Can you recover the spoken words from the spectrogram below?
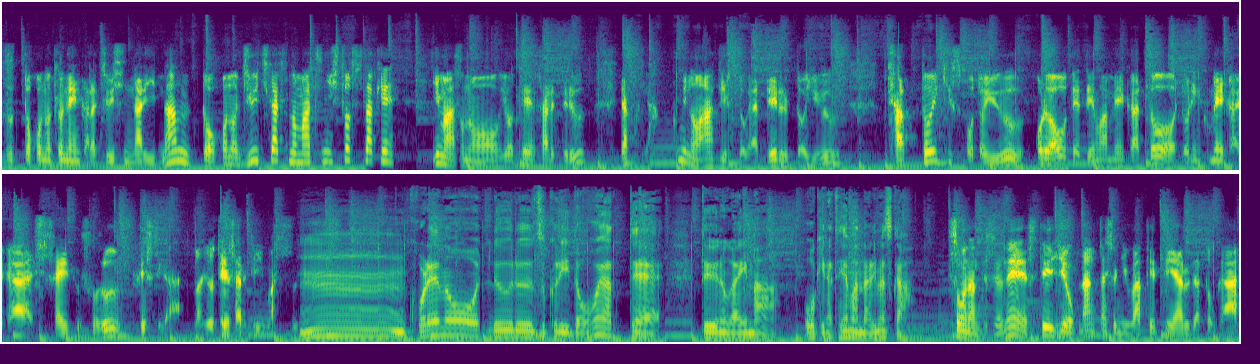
ずっとこの去年から中止になりなんとこの11月の末に一つだけ今その予定されている約100組のアーティストが出るというキャットエキスポというこれは大手電話メーカーとドリンクメーカーが主催するフェスがまあ予定されています。うーん。これのルール作りどうやってというのが今大きなテーマになりますか？そうなんですよね、ステージを何箇所に分けてやるだとか、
